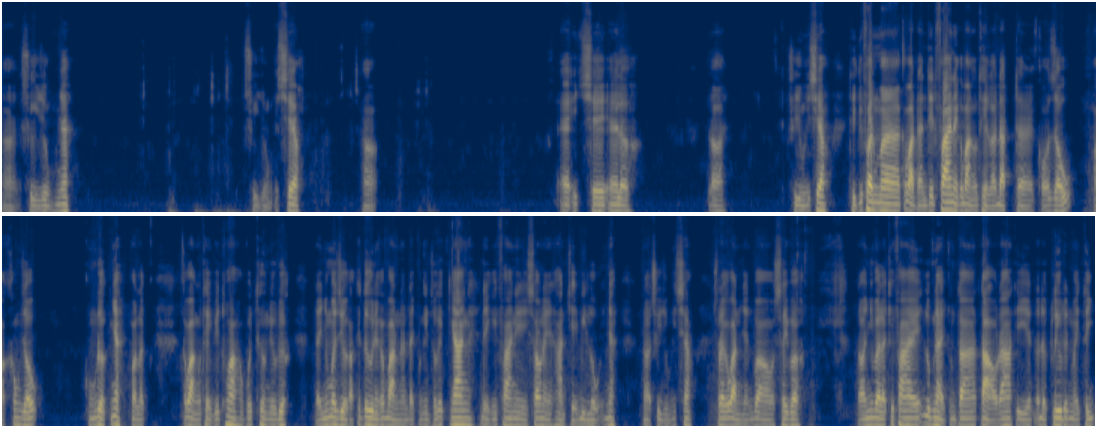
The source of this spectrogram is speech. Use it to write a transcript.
uh, sử dụng nha sử dụng Excel. Đó. EXCL rồi. Sử dụng Excel. Thì cái phần mà các bạn đặt tên file này các bạn có thể là đặt uh, có dấu hoặc không dấu cũng được nha. Hoặc là các bạn có thể viết hoa hoặc viết thường đều được. Đấy nhưng mà giữa các cái từ này các bạn đặt một cái dấu gạch ngang này để cái file này sau này hạn chế bị lỗi nha. Đó, sử dụng Excel sau đây các bạn nhấn vào Save. Đó như vậy là cái file lúc này chúng ta tạo ra thì đã được lưu trên máy tính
